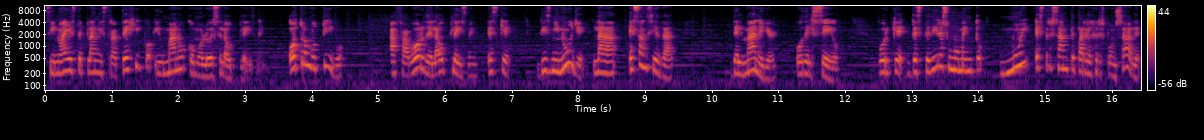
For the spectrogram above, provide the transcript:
si no hay este plan estratégico y humano como lo es el outplacement. Otro motivo a favor del outplacement es que disminuye la, esa ansiedad del manager o del CEO, porque despedir es un momento muy estresante para el responsable.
